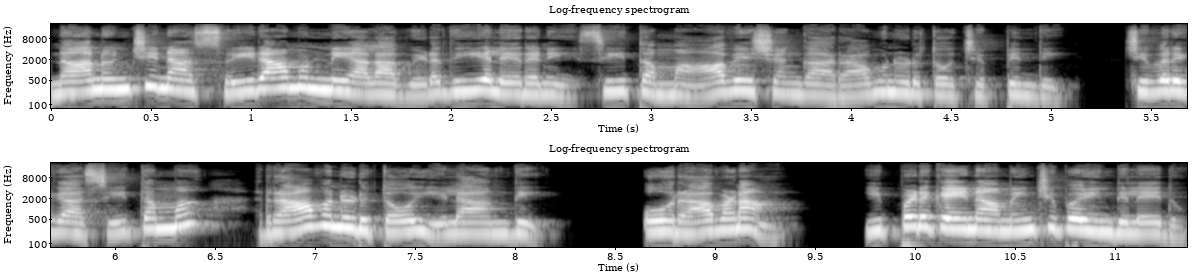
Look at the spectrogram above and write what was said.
నా నుంచి నా శ్రీరాముణ్ణి అలా విడదీయలేరని సీతమ్మ ఆవేశంగా రావణుడితో చెప్పింది. చివరిగా సీతమ్మ రావణుడితో ఇలా అంది. ఓ రావణా ఇప్పటికైనా మించిపోయింది లేదు.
